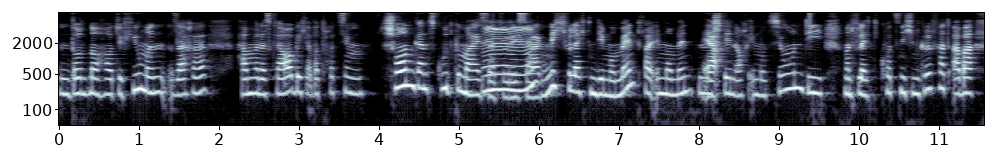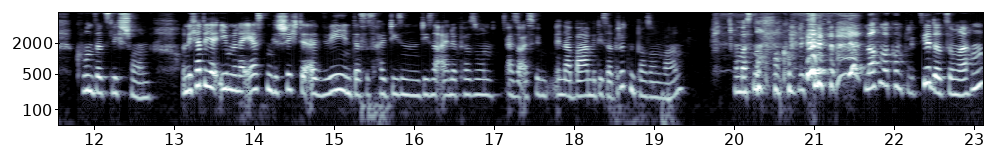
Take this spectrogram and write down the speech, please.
Don't Know How to Human Sache haben wir das, glaube ich, aber trotzdem schon ganz gut gemeistert, mhm. würde ich mhm. sagen. Nicht vielleicht in dem Moment, weil im Moment ja. entstehen auch Emotionen, die man vielleicht kurz nicht im Griff hat, aber grundsätzlich schon. Und ich hatte ja eben in der ersten Geschichte erwähnt, dass es halt diesen, diese eine Person, also als wir in der Bar mit dieser dritten Person waren, um es nochmal komplizierter, noch komplizierter zu machen,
